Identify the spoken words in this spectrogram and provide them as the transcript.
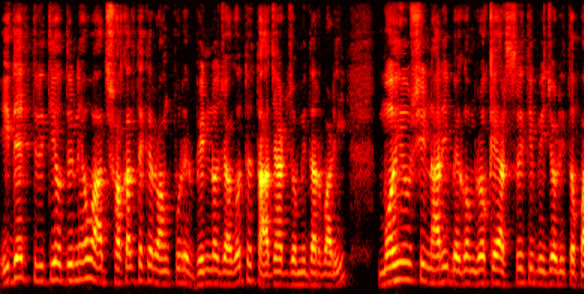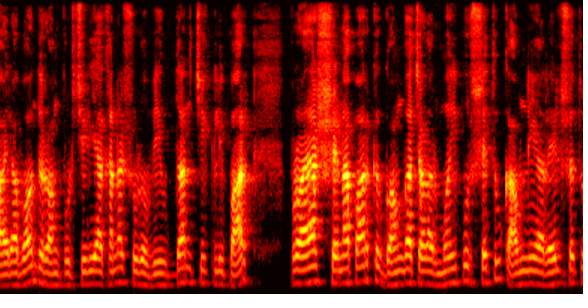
ঈদের তৃতীয় দিনেও আজ সকাল থেকে রংপুরের ভিন্ন জগতে তাজহাট জমিদার বাড়ি মহিষী নারী বেগম রোকেয়ার স্মৃতি বিজড়িত পায়রাবন্ধ, রংপুর চিড়িয়াখানা সুরভি উদ্যান, চিকলি পার্ক প্রয়াস সেনা পার্ক গঙ্গাচড়ার মহিপুর সেতু, কাউনিয়া রেল সেতু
